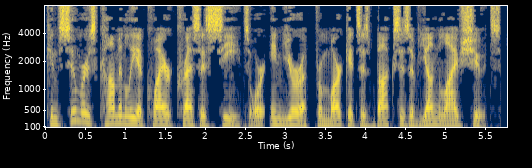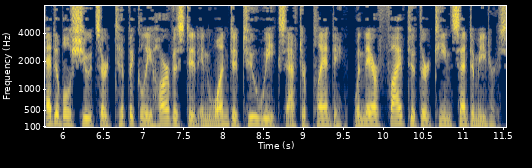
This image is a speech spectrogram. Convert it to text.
Consumers commonly acquire cress as seeds or in Europe from markets as boxes of young live shoots. Edible shoots are typically harvested in 1 to 2 weeks after planting when they are 5 to 13 centimeters,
